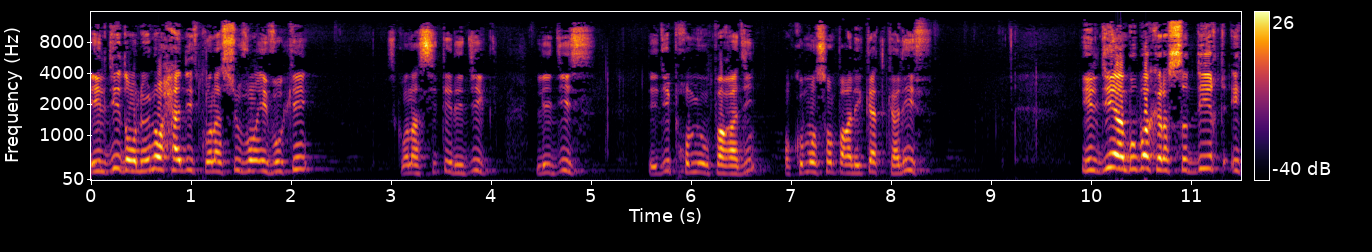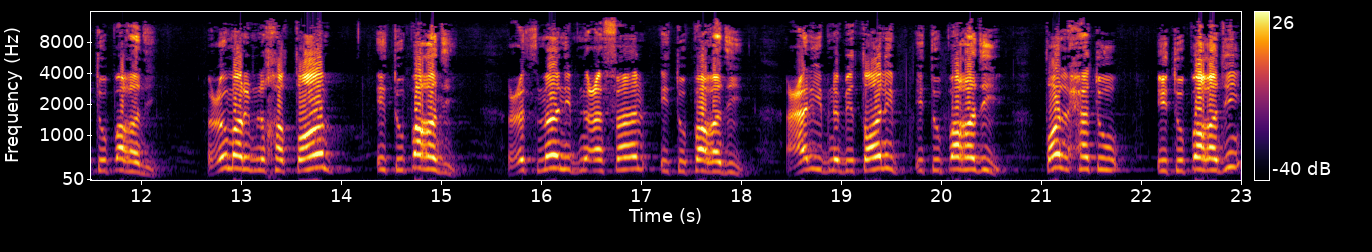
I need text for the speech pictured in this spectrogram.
Il dit dans le long hadith qu'on a souvent évoqué, parce qu'on a cité les dix, les dix, les dix premiers au paradis, en commençant par les quatre califes, il dit Abu Bakr as-Siddiq est au paradis, Omar ibn Khattab est au paradis, Uthman ibn Affan est au paradis, Ali ibn Abi Talib est au paradis, Talhatu est au paradis,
